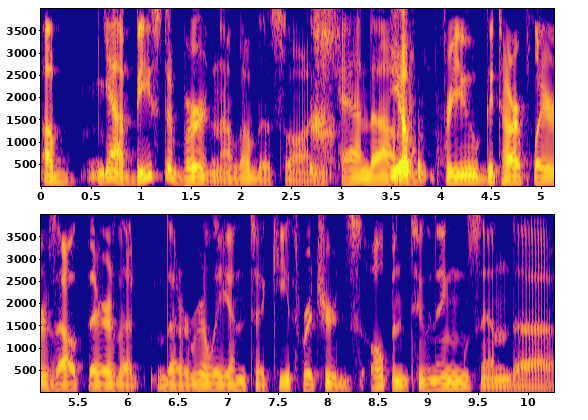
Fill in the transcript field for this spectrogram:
uh, yeah, Beast of Burden. I love this song. And um, yep. for you guitar players out there that that are really into Keith Richards' open tunings and uh,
